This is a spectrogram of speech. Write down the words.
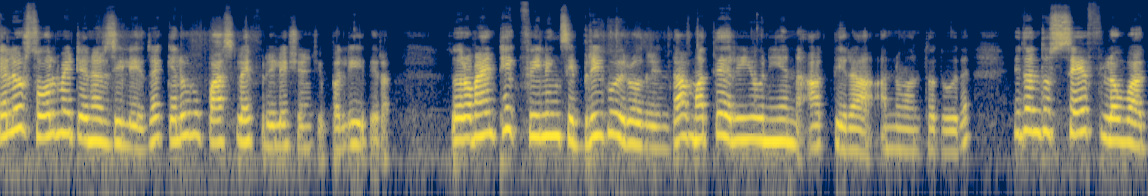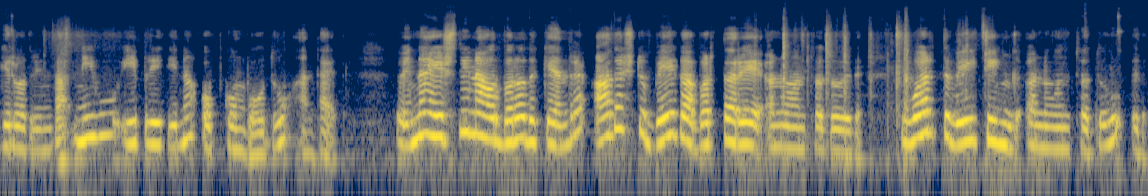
ಕೆಲವರು ಸೋಲ್ಮೇಟ್ ಎನರ್ಜಿಲಿ ಇದ್ರೆ ಕೆಲವರು ಪಾಸ್ಟ್ ಲೈಫ್ ರಿಲೇಷನ್ಶಿಪ್ಪಲ್ಲಿ ಇದ್ದೀರಾ. ಸೊ ರೊಮ್ಯಾಂಟಿಕ್ ಫೀಲಿಂಗ್ಸ್ ಇಬ್ಬರಿಗೂ ಇರೋದ್ರಿಂದ ಮತ್ತೆ ರಿಯೂನಿಯನ್ ಆಗ್ತೀರಾ ಅನ್ನುವಂಥದ್ದು ಇದೆ. ಇದೊಂದು ಸೇಫ್ ಲವ್ ಆಗಿರೋದ್ರಿಂದ ನೀವು ಈ ಪ್ರೀತಿನ ಒಪ್ಕೊಬೋದು ಅಂತ ಇದೆ. ಸೊ ಇನ್ನು ಎಷ್ಟು ದಿನ ಅವ್ರು ಬರೋದಕ್ಕೆ ಅಂದರೆ ಆದಷ್ಟು ಬೇಗ ಬರ್ತಾರೆ ಅನ್ನುವಂಥದ್ದು ಇದೆ. ವರ್ತ್ ವೇಟಿಂಗ್ ಅನ್ನುವಂಥದ್ದು ಇದೆ.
